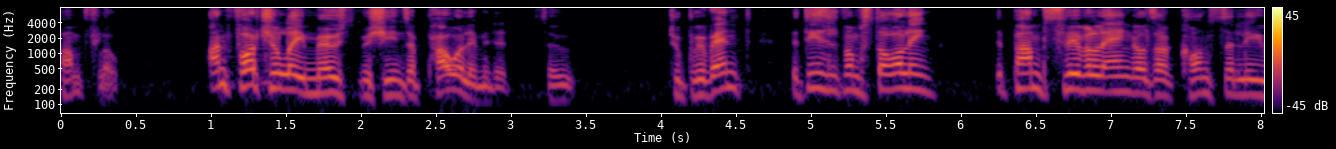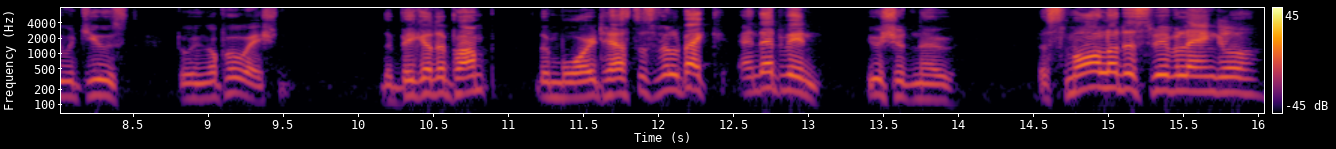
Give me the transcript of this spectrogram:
pump flow. Unfortunately, most machines are power limited, so to prevent the diesel from stalling, the pump swivel angles are constantly reduced during operation. The bigger the pump, the more it has to swivel back. And that Edwin, you should know, the smaller the swivel angle,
